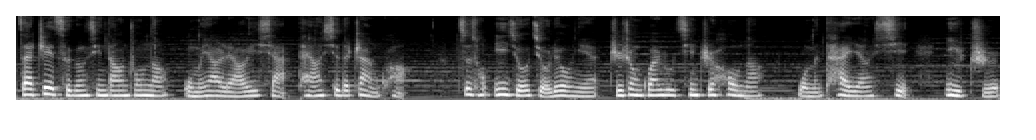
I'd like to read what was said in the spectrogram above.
在这次更新当中呢，我们要聊一下太阳系的战况。自从1996年执政官入侵之后呢，我们太阳系一直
